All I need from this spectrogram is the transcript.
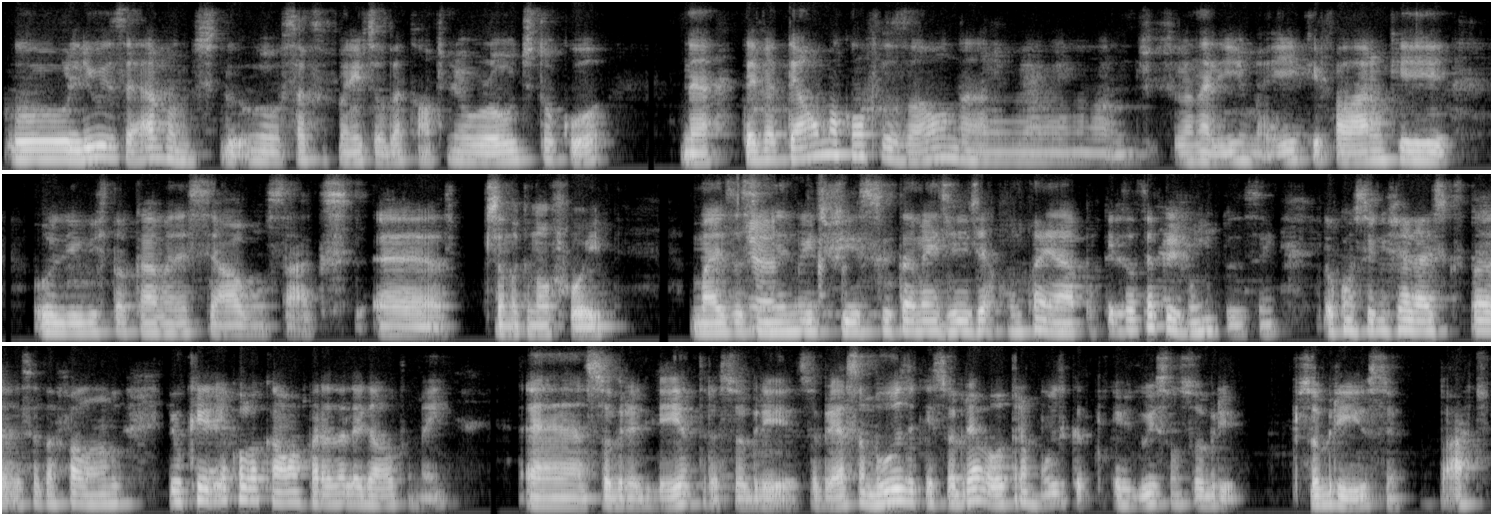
o Lewis Evans, o saxofonista da Country Road, tocou né? Teve até uma confusão na, no jornalismo aí que falaram que o Lewis tocava nesse álbum sax, é, sendo que não foi. Mas assim, é, é meio difícil também de, de, acompanhar, porque eles estão sempre juntos, assim. Eu consigo enxergar isso que você está tá falando. Eu queria colocar uma parada legal também. É, sobre a letra, sobre, sobre essa música e sobre a outra música, porque as duas são sobre, sobre isso, em parte.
